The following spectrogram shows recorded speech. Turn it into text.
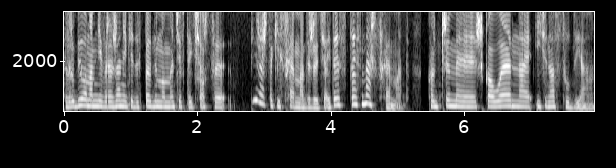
zrobiło na mnie wrażenie, kiedy w pewnym momencie w tej książce piszesz taki schemat życia. I to jest, to jest nasz schemat. Kończymy szkołę, na, idź na studia.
